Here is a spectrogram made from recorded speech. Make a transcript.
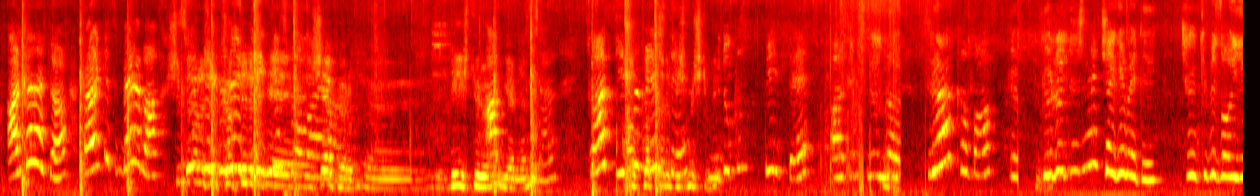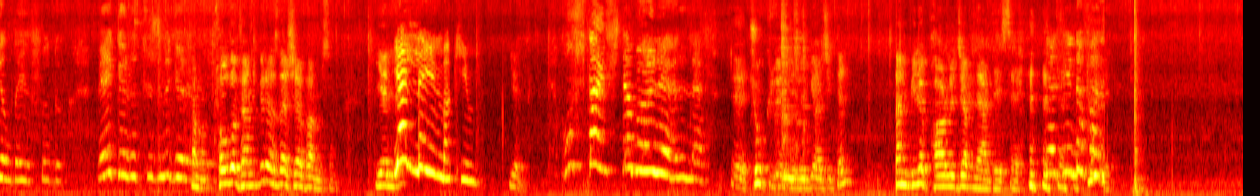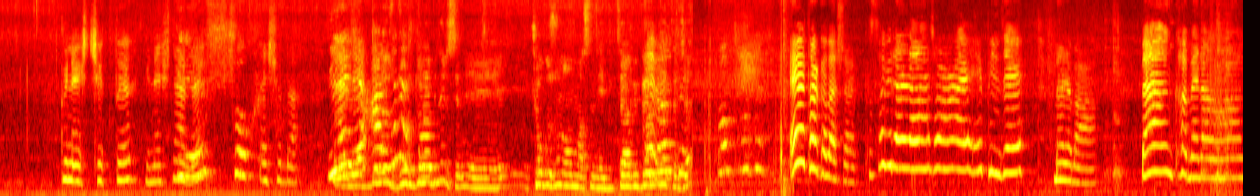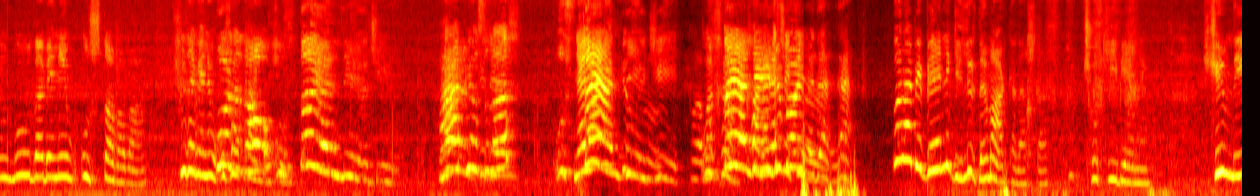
Arkadaşlar herkese merhaba. Şimdi arkadaşlar size köfteleri e, şey yapıyorum. E, değiştiriyorum yerlerini. Saat Alt katları 25'te pişmiş gibi. 19.1'de arkadaşlarımla Sıra kafa görüntüsünü çekemedik. Çünkü biz o yılda yaşıyorduk. Ve görüntüsünü göremedik. Tamam. Tolga Efendi biraz daha şey yapar mısın? Yerle. Yerleyin bakayım. Yer. Usta işte böyle eller. Evet, çok güzel geliyor gerçekten. Ben bile parlayacağım neredeyse. Güneş çıktı. Güneş nerede? Güneş çok. E şurada. Güneş Ee, biraz durdurabilirsin. Ee, çok uzun olmasın diye. Bir daha böyle Evet. Evet arkadaşlar kısa bir aradan sonra hepinize merhaba. Ben kameraman, bu da benim usta babam. Şu da benim Burada kardeşim. usta yerleyeceğim. Ne yapıyorsunuz? Usta Neler yerleyici. yapıyorsunuz? Usta Bakın, yerleyici kamera böyle çekiyorum. derler. Buna bir beğeni gelir değil mi arkadaşlar? Çok iyi beğeni. Şimdi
